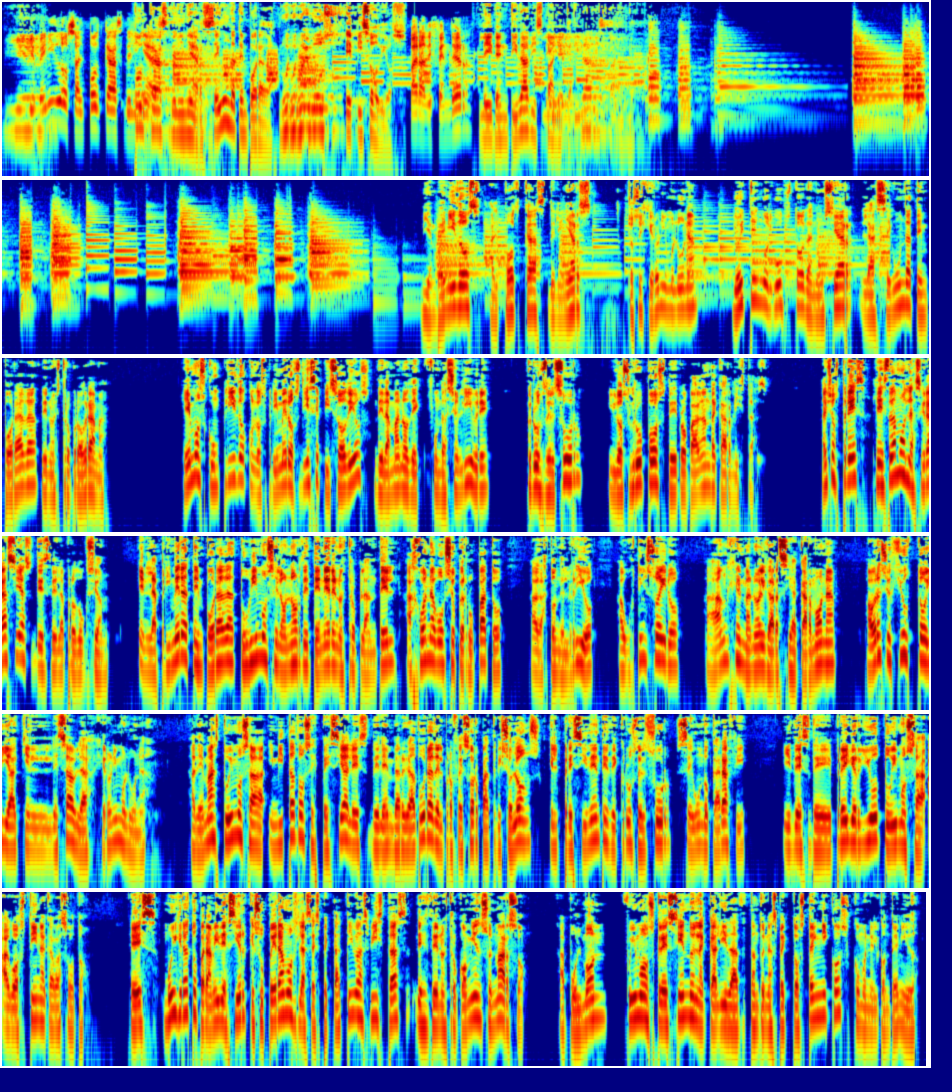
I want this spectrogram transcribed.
Bienvenidos al podcast de Liniers. Podcast de Liniers, segunda temporada. Nuevos episodios Para defender la identidad hispánica. La identidad hispánica. Bienvenidos al podcast de Liniers. Yo soy Jerónimo Luna y hoy tengo el gusto de anunciar la segunda temporada de nuestro programa. Hemos cumplido con los primeros 10 episodios de la mano de Fundación Libre, Cruz del Sur y los grupos de propaganda carlistas. A ellos tres les damos las gracias desde la producción. En la primera temporada tuvimos el honor de tener en nuestro plantel a Juana Bocio Perrupato, a Gastón del Río, a Agustín Sueiro, a Ángel Manuel García Carmona, a Horacio Justo y a quien les habla, Jerónimo Luna. Además tuvimos a invitados especiales de la envergadura del profesor Patricio Lons, el presidente de Cruz del Sur, segundo Carafi, y desde PragerU tuvimos a Agostina Cavasoto. Es muy grato para mí decir que superamos las expectativas vistas desde nuestro comienzo en marzo. A pulmón, fuimos creciendo en la calidad tanto en aspectos técnicos como en el contenido.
